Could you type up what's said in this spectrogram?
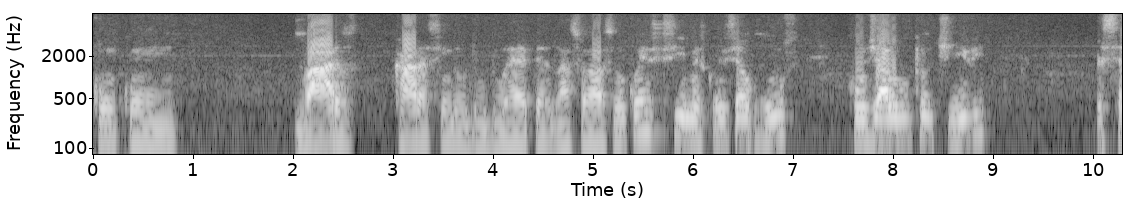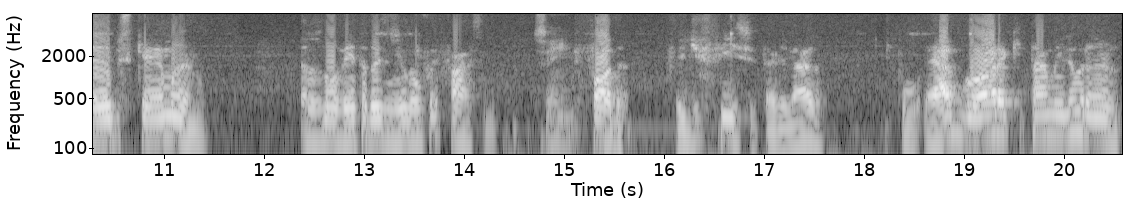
com, com vários caras assim do, do, do rap nacional, assim, não conheci, mas conheci alguns com o diálogo que eu tive. Percebes que é, mano, anos 90, 2000 não foi fácil. Sim. Foda. Foi difícil, tá ligado? Tipo, é agora que tá melhorando.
